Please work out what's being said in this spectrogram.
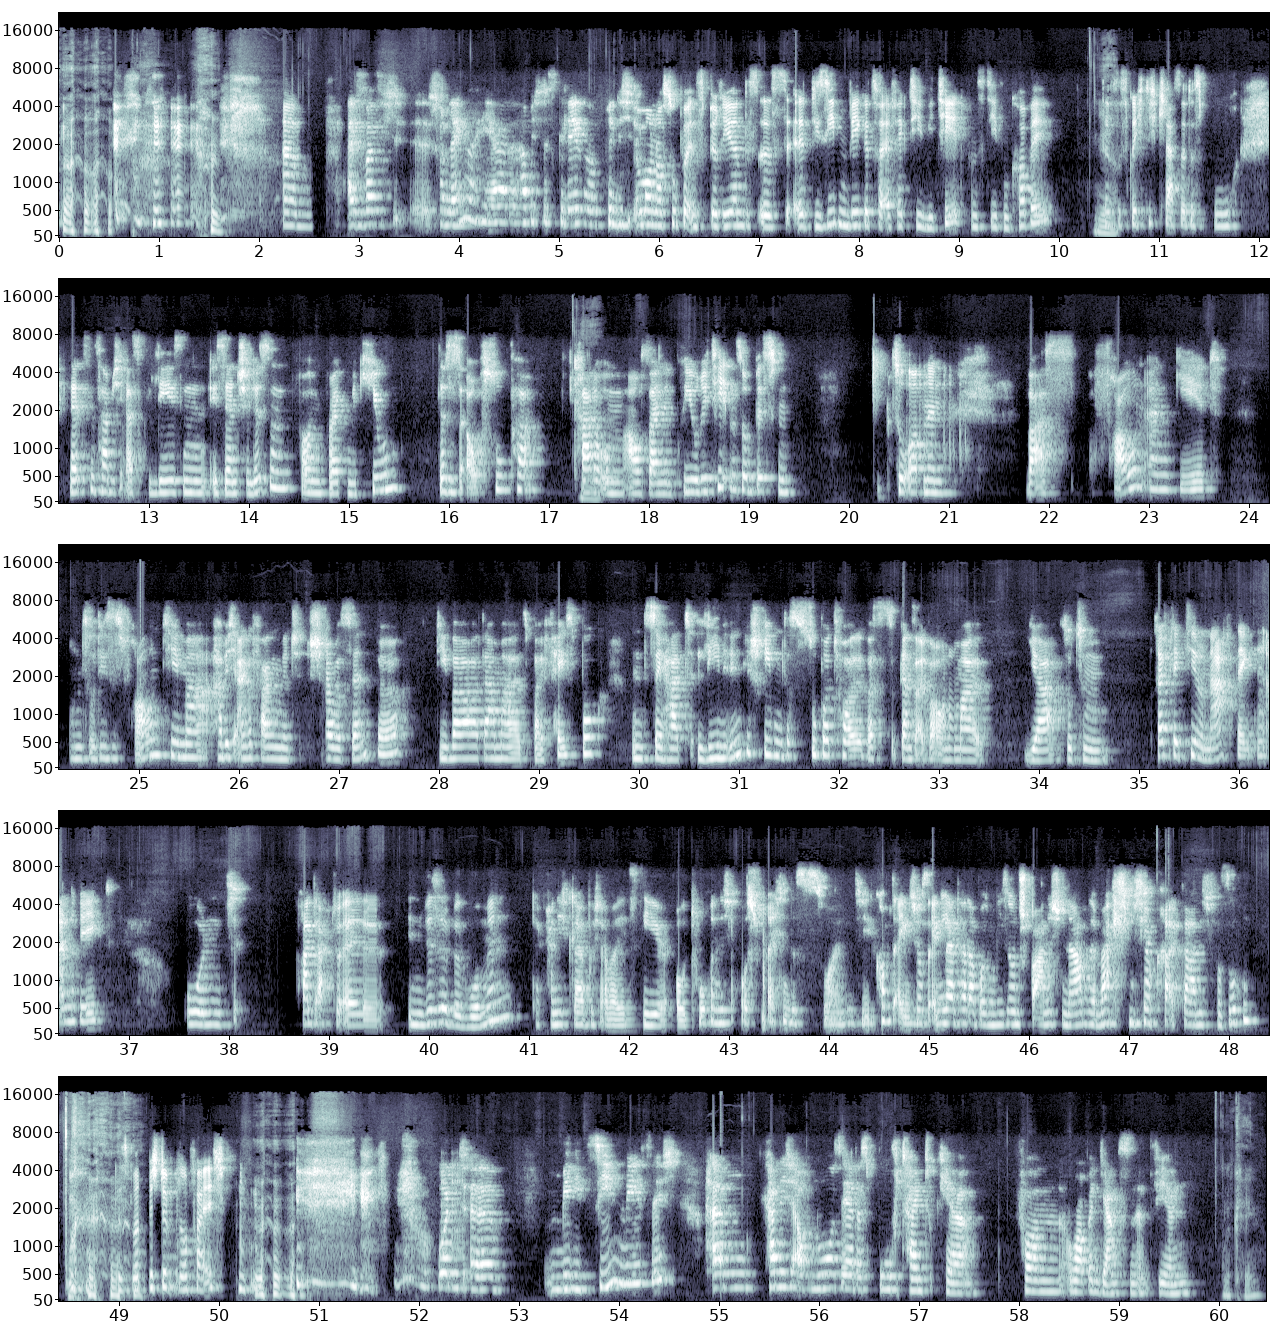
ähm, also was ich äh, schon länger her habe ich das gelesen und finde ich immer noch super inspirierend, das ist äh, Die sieben Wege zur Effektivität von Stephen Covey. Ja. Das ist richtig klasse, das Buch. Letztens habe ich erst gelesen Essentialism von Greg McCune. Das ist auch super gerade um auch seine Prioritäten so ein bisschen zu ordnen. Was Frauen angeht und so dieses Frauenthema, habe ich angefangen mit Sheryl Sandberg. Die war damals bei Facebook und sie hat Lean In geschrieben. Das ist super toll, was ganz einfach auch nochmal ja, so zum Reflektieren und Nachdenken anregt. Und brandaktuell Invisible Woman. Da kann ich, glaube ich, aber jetzt die Autorin nicht aussprechen. Das ist so ein, die kommt eigentlich aus England, hat aber irgendwie so einen spanischen Namen. Da mag ich mich auch gerade gar nicht versuchen. Das wird bestimmt nur falsch. Und äh, medizinmäßig ähm, kann ich auch nur sehr das Buch Time to Care von Robin Youngson empfehlen. Okay.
